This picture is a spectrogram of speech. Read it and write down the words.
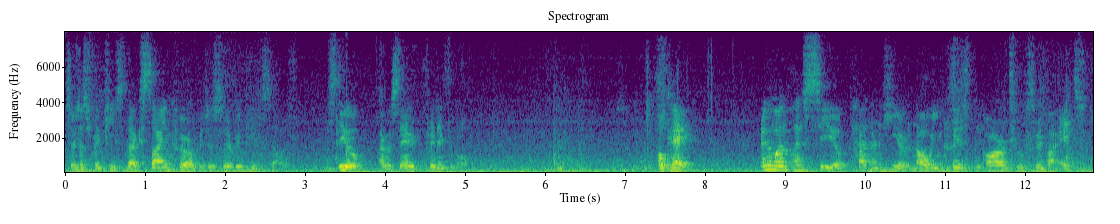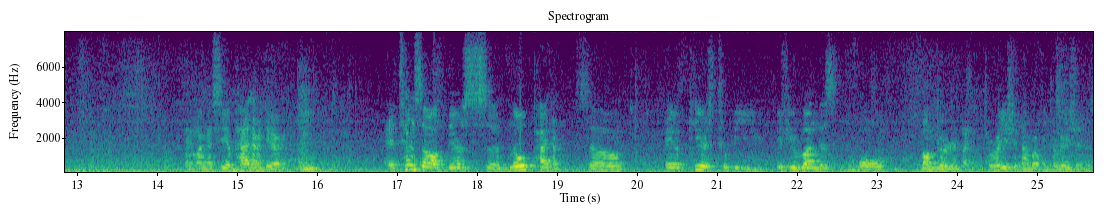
So it just repeats like sine curve, it just uh, repeats itself. Still, I would say predictable. Okay, anyone can see a pattern here. Now we increase the R to 3 by 8. Anyone can see a pattern here. It turns out there's uh, no pattern. So it appears to be, if you run this for longer like iteration, number of iterations,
